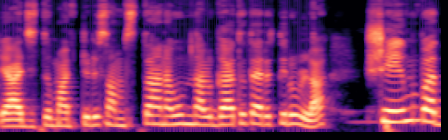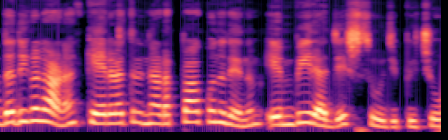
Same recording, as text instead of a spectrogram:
രാജ്യത്ത് മറ്റൊരു സംസ്ഥാനവും നൽകാത്ത തരത്തിലുള്ള ക്ഷേമ പദ്ധതികളാണ് കേരളത്തിൽ നടപ്പാക്കുന്നതെന്നും എം പി രാജേഷ് സൂചിപ്പിച്ചു.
